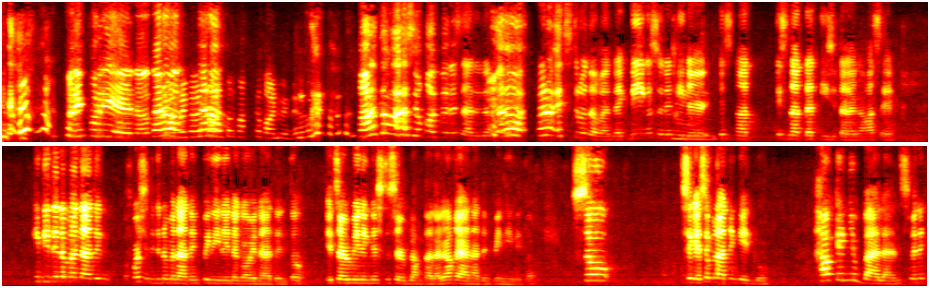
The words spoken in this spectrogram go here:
Puring-puri eh, no? Pero, Grabe naman, pero, parang tumaas yung confidence. parang tumaas yung confidence natin. Pero, pero it's true naman. Like, being a student leader Mm. is not is not that easy talaga kasi hindi din naman natin, of course, hindi din naman natin pinili na gawin natin to. It's our willingness to serve lang talaga, kaya natin pinili to. So, sige, simulan natin kay Drew. How can you balance when it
